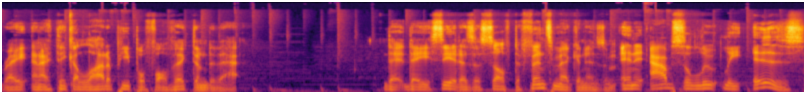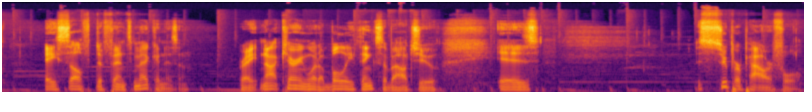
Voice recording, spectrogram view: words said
Right? And I think a lot of people fall victim to that. They, they see it as a self defense mechanism, and it absolutely is a self defense mechanism. Right? Not caring what a bully thinks about you is super powerful.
